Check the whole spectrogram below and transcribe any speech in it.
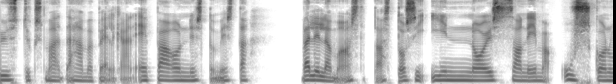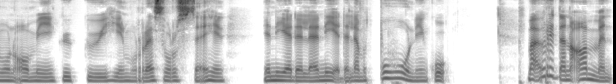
pystyks mä tähän, mä pelkään epäonnistumista. Välillä mä oon taas tosi innoissani, mä uskon mun omiin kykyihin, mun resursseihin ja niin edelleen, niin edelleen, mutta puhuu niin kuin, mä yritän ammen,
